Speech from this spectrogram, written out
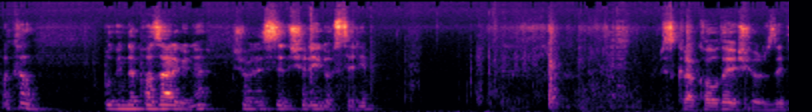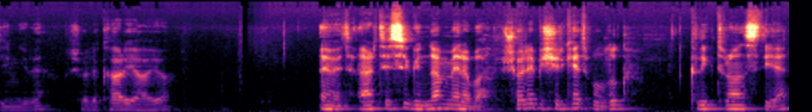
Bakalım. Bugün de pazar günü. Şöyle size dışarıyı göstereyim. Biz Krakow'da yaşıyoruz dediğim gibi. Şöyle kar yağıyor. Evet, ertesi günden merhaba. Şöyle bir şirket bulduk. ClickTrans diye.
